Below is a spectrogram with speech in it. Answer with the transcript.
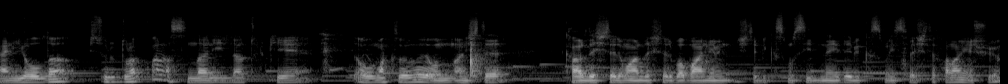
Yani yolda bir sürü durak var aslında. Hani illa Türkiye olmak zorunda değil. Onun hani işte kardeşleri, kardeşleri, babaannemin işte bir kısmı Sydney'de, bir kısmı İsveç'te falan yaşıyor.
